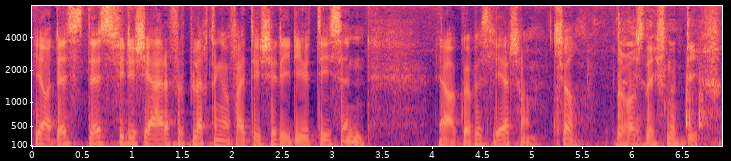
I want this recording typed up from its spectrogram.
ja, dis dis fiduciêre verpligtinge of fiduciary duties en ja, ek hoop dit is leersaam. So, dit was definitief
